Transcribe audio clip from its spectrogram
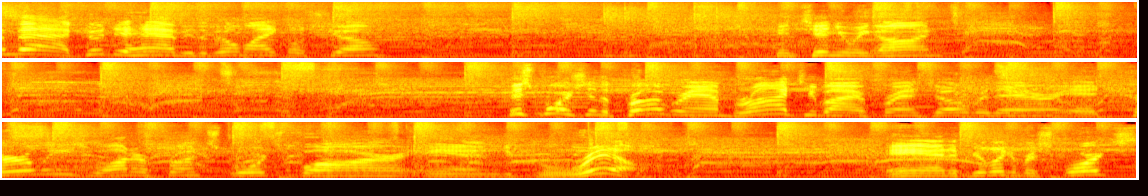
Welcome back. Good to have you. The Bill Michaels Show. Continuing on. This portion of the program brought to you by our friends over there at Curly's Waterfront Sports Bar and Grill. And if you're looking for sports,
